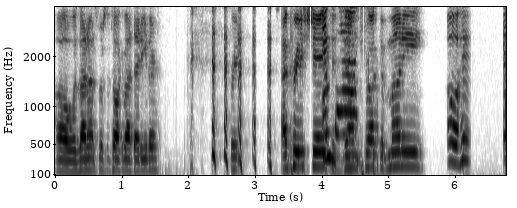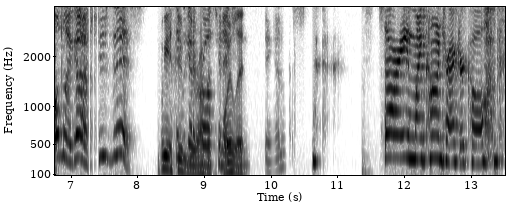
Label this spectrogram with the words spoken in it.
oh, was I not supposed to talk about that either? I appreciate I'm the back. dump truck of money. Oh, hey, oh my gosh, who's this? We I think assumed we you got a were on cross the toilet. connection. Dan. Sorry, my contractor called.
